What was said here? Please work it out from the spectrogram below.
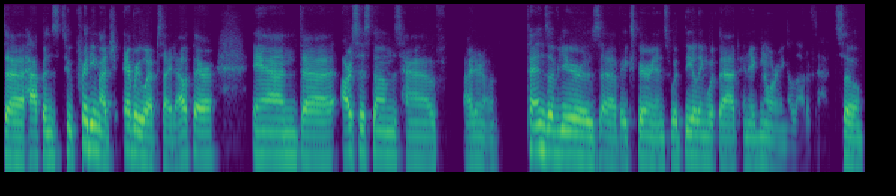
uh, happens to pretty much every website out there. And uh, our systems have, I don't know, tens of years of experience with dealing with that and ignoring a lot of that. So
